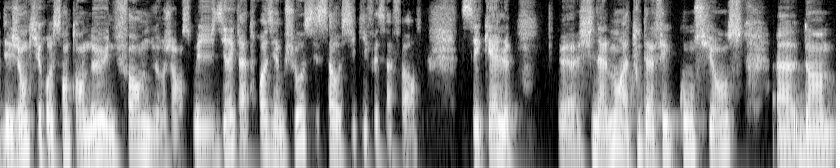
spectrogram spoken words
des gens qui ressentent en eux une forme d'urgence. Mais je dirais que la troisième chose, c'est ça aussi qui fait sa force, c'est qu'elle euh, finalement a tout à fait conscience euh, d'un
